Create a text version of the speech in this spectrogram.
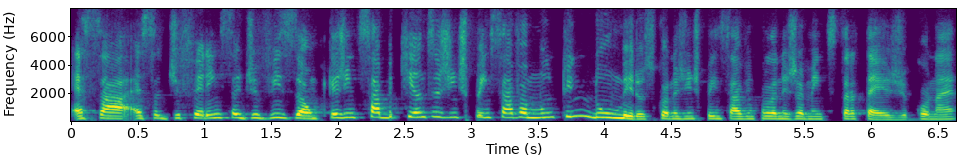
essa, essa diferença de visão? Porque a gente sabe que antes a gente pensava muito em números quando a gente pensava em planejamento estratégico, né?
